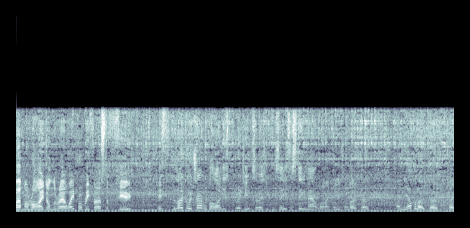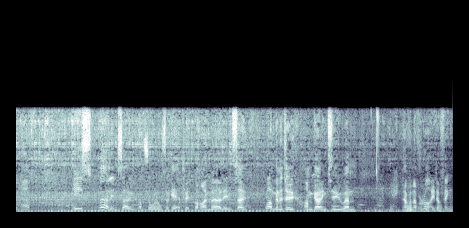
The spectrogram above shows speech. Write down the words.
I've had my ride on the railway, probably first of a few. The loco I travel behind is Bridget, so as you can see it's a steam outline diesel loco. And the other loco they have is Merlin, so I'm sure we'll also get a trip behind Merlin. So what I'm going to do, I'm going to um, have another ride, I think.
